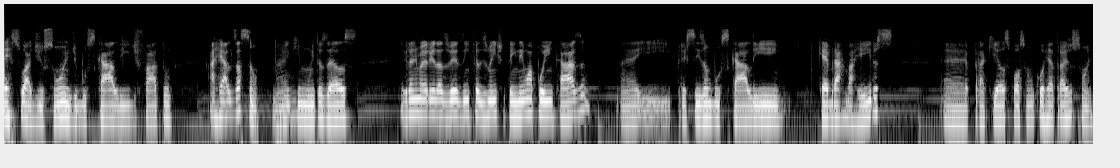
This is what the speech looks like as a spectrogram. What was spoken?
persuadir o sonho, de buscar ali de fato a realização. Né, Que muitas delas, a grande maioria das vezes, infelizmente, não tem nenhum apoio em casa né, e precisam buscar ali quebrar barreiras para que elas possam correr atrás do sonho.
